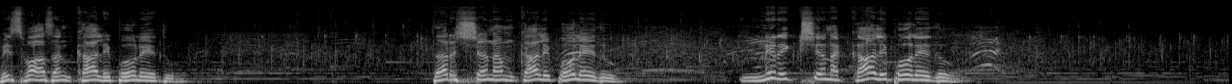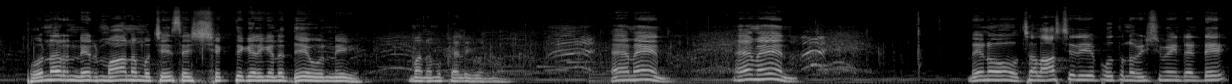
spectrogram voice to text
విశ్వాసం కాలిపోలేదు. దర్శనం కాలిపోలేదు. నిరీక్షణ కాలిపోలేదు. పునర్నిర్మాణము చేసే శక్తి కలిగిన దేవుణ్ణి మనము కలిగి ఉన్నాం. ఆమెన్ ఏమేన్ నేను చాలా ఆశ్చర్యపోతున్న విషయం ఏంటంటే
